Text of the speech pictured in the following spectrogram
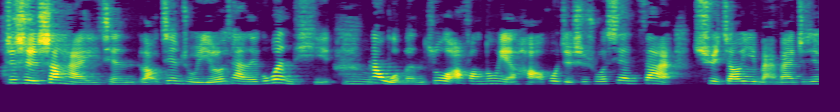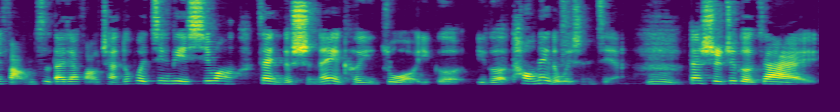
这是上海以前老建筑遗留下来的一个问题。嗯，那我们做二房东也好，或者是说现在去交易买卖这些房子，大家房产都会尽力希望在你的室内可以做一个一个套内的卫生间。嗯，但是这个在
